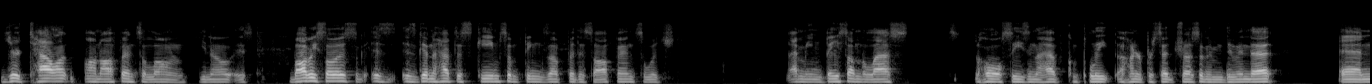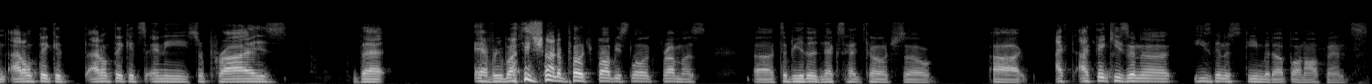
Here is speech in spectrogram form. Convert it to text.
your talent on offense alone. You know, is Bobby Slowik is is gonna have to scheme some things up for this offense, which I mean, based on the last the whole season. I have complete 100% trust in him doing that. And I don't think it I don't think it's any surprise that everybody's trying to poach Bobby Slowik from us uh, to be the next head coach. So uh, I I think he's gonna he's gonna scheme it up on offense.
